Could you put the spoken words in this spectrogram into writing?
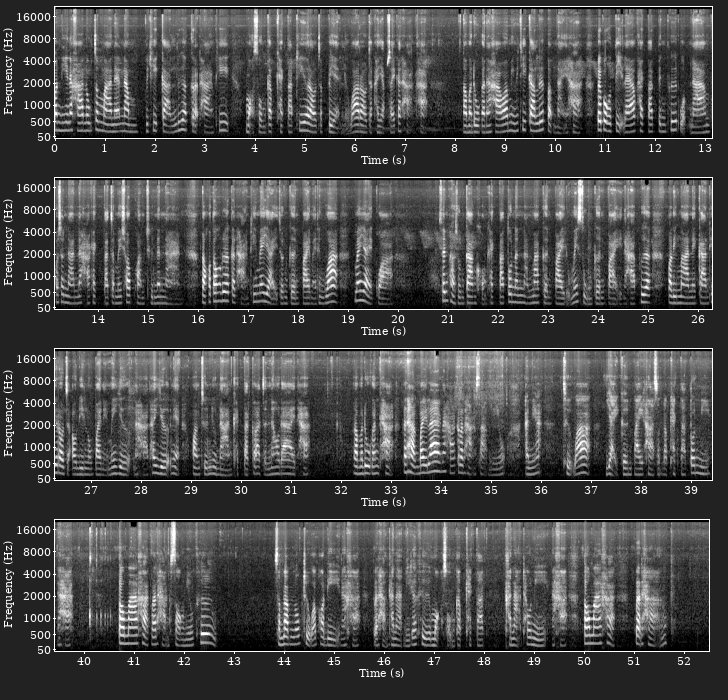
วันนี้นะคะนกจะมาแนะนำวิธีการเลือกกระถางที่เหมาะสมกับแคคตัสที่เราจะเปลี่ยน หรือว่าเราจะขยับไซส์กระถางค่ะ เรามาดูกันนะคะว่ามีวิธีการเลือกแบบไหนค่ะ โดยปกติแล้วแคคตัสเป็นพืชอวบน้ำเพราะฉะนั้นนะคะแคคตัสจะไม่ชอบความชื้นนานๆ เราก็ต้องเลือกกระถางที่ไม่ใหญ่จนเกินไป หมายถึงว่าไม่ใหญ่กว่า เส้นผ่าศูนย์กลางของแคคตัสต้นนั้นๆ มากเกินไป หรือไม่สูงเกินไปนะคะ เพื่อปริมาณในการที่เราจะเอาดินลงไปเนี่ยไม่เยอะนะคะ ถ้าเยอะเนี่ยความชื้นอยู่นานแคคตัสก็อาจจะเน่าได้นะคะเรามาดูกันค่ะ กระถางใบแรกนะคะ กระถาง 3 นิ้ว อันเนี้ยถือว่าใหญ่เกินไปค่ะสำหรับแคคตัสต้นนี้นะคะ ต่อมาค่ะกระถาง 2 นิ้วครึ่งสำหรับนกถือว่าพอดีนะคะ กระถางขนาดนี้ก็คือเหมาะสมกับแคคตัส ขนาดเท่านี้นะคะ ต่อมาค่ะ กระถาง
